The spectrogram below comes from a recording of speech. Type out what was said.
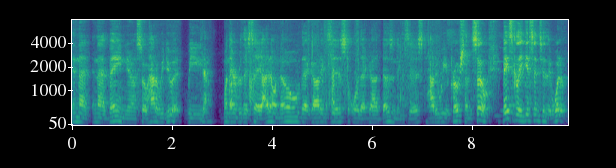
in that in that vein, you know, so how do we do it? We Yeah. whenever they say I don't know that God exists or that God doesn't exist, how do we approach them? So basically, it gets into the what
